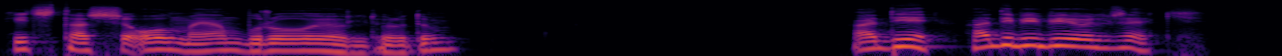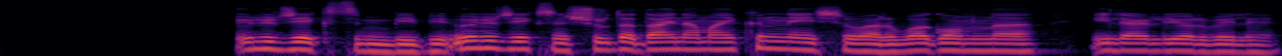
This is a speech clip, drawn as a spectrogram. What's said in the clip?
hiç taşı olmayan Bro'u öldürdüm. Hadi, hadi Bibi ölecek. Öleceksin Bibi, öleceksin. Şurada Dynamite'ın ne işi var? Vagonla ilerliyor böyle.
